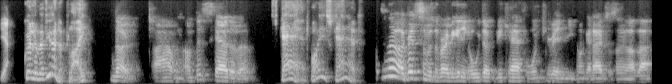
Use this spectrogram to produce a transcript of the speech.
Yeah, Gwilym, have you had a play? No, I haven't. I'm a bit scared of it. Scared? Why are you scared? No, I read some at the very beginning. Oh, don't be careful. Once you're in, you can't get out, or something like that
